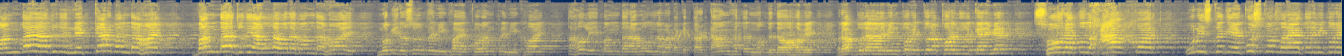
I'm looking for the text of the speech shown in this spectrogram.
বান্দা যদি নেককার বান্দা হয়, বান্দা যদি আল্লাহওয়ালা বান্দা হয়, নবী রসুল প্রেমিক হয়, কোরআন প্রেমিক হয় তাহলে এই বান্দার আমল নামাটাকে তার ডান হাতের মধ্যে দেওয়া হবে। রব্বুল আলমিন পবিত্র কোরআনুল কারিমের সূরাতুল হাক্কার 19 থেকে 21 নম্বর আয়াতের ভিতরে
